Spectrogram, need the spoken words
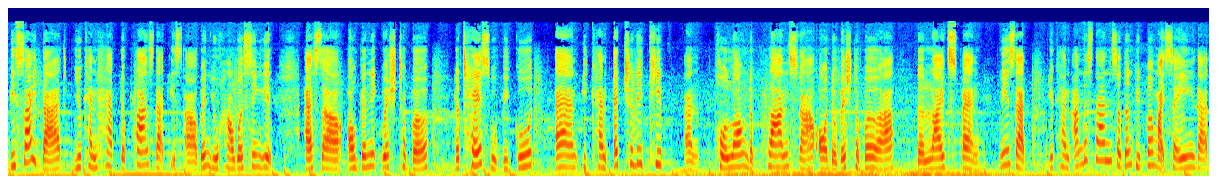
beside that, you can have the plants that is uh, when you harvesting it as an organic vegetable, the taste will be good and it can actually keep and prolong the plants uh, or the vegetable uh, the lifespan means that you can understand certain people might saying that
